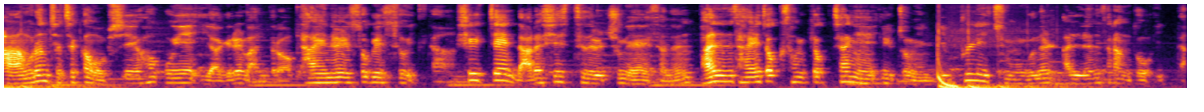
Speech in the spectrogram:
아무런 죄책감 없이 허구의 이야기를 만들어 타인을 속일 수 있다. 실제 나르시스트들 중에서는 반사회적 성격 장애의 일종인 리플리 증후군을 앓는 사람도 있다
